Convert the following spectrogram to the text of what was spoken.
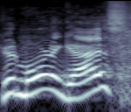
Good morning, guys.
